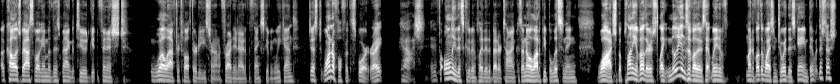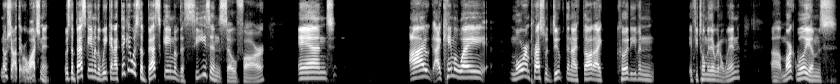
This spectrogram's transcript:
a college basketball game of this magnitude getting finished well after 12:30 Eastern on a Friday night of a Thanksgiving weekend? just wonderful for the sport, right? Gosh, if only this could have been played at a better time. Because I know a lot of people listening watch, but plenty of others, like millions of others that might have might have otherwise enjoyed this game. There's no no shot they were watching it. It was the best game of the weekend. I think it was the best game of the season so far, and I I came away more impressed with Duke than I thought I could, even if you told me they were going to win. Uh, Mark Williams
